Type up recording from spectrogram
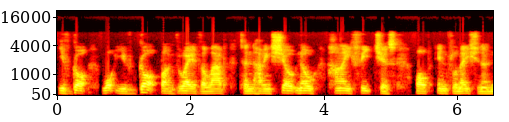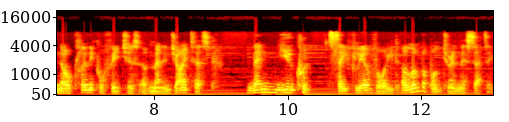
You've got what you've got by the way of the lab to having show no high features of inflammation and no clinical features of meningitis, then you could safely avoid a lumbar puncture in this setting.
